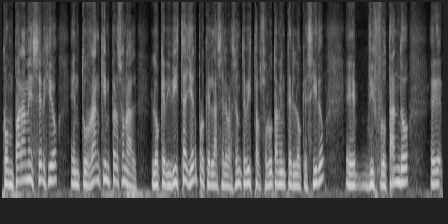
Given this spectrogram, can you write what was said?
compárame, Sergio, en tu ranking personal, lo que viviste ayer, porque en la celebración te he visto absolutamente enloquecido, eh, disfrutando, eh,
